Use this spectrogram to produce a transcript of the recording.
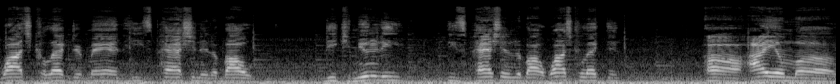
watch collector, man, he's passionate about the community. He's passionate about watch collecting. Uh, I am, uh,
